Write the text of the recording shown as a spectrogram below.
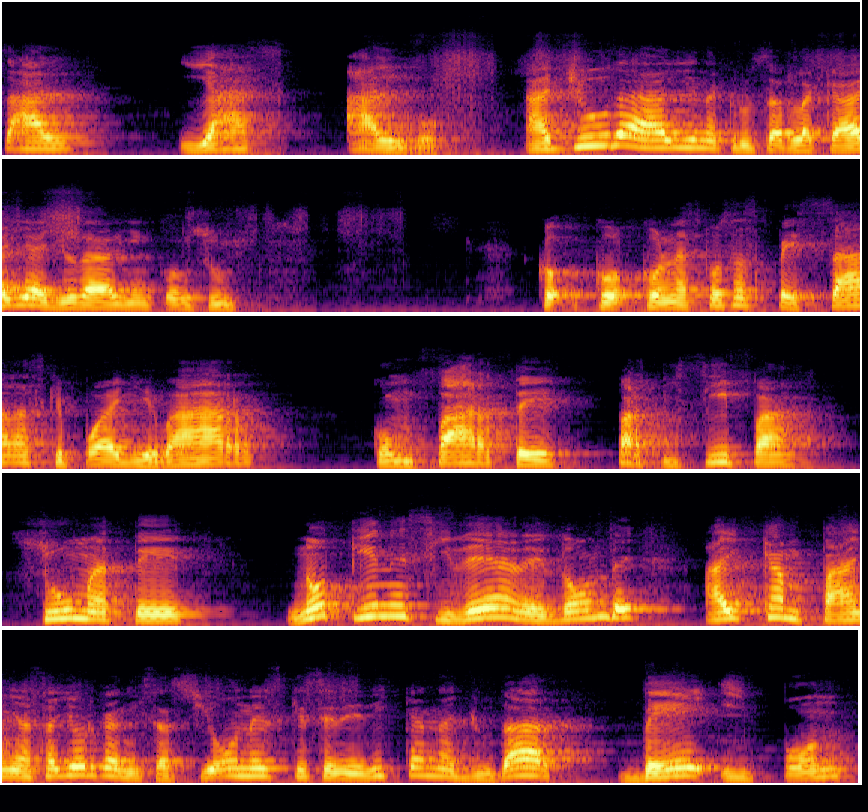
sal y haz algo. Ayuda a alguien a cruzar la calle, ayuda a alguien con sus con, las cosas pesadas que pueda llevar, comparte, participa, súmate. No tienes idea de dónde hay campañas, hay organizaciones que se dedican a ayudar. Ve y pon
